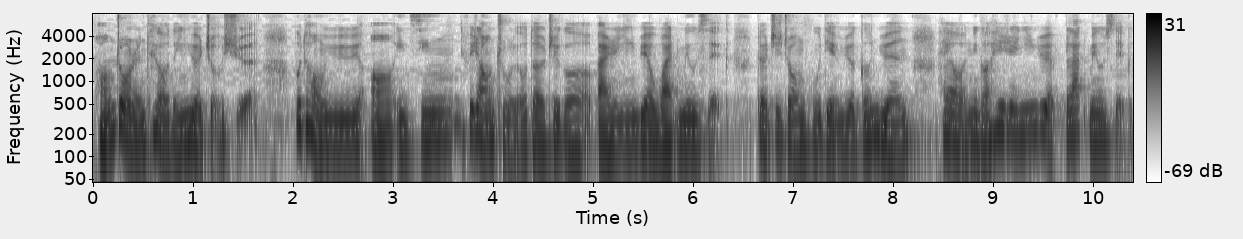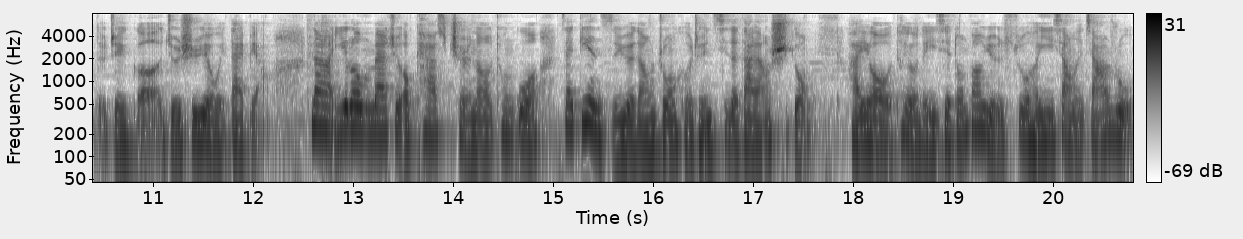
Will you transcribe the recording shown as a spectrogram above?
黄种人特有的音乐哲学，不同于呃已经非常主流的这个白人音乐 （white music） 的这种古典乐根源，还有那个黑人音乐 （black music） 的这个爵士乐为代表。那 Yellow Magic Orchestra 呢，通过在电子乐当中合成器的大量使用。还有特有的一些东方元素和意象的加入，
